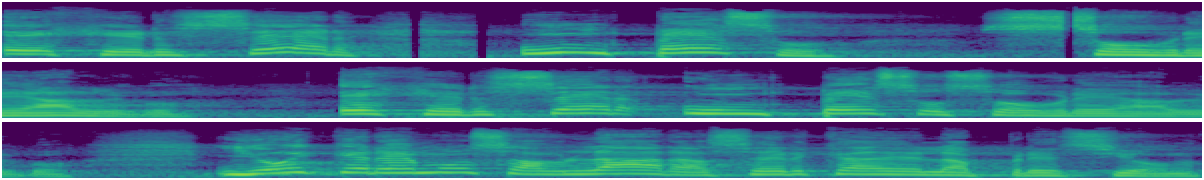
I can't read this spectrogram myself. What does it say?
ejercer un peso sobre algo ejercer un peso sobre algo. Y hoy queremos hablar acerca de la presión.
